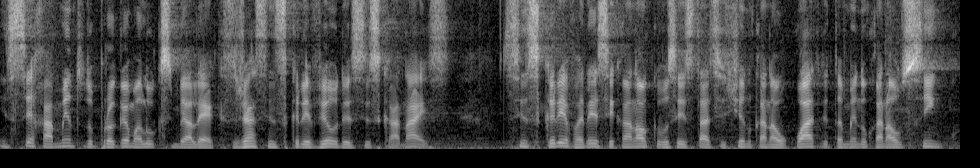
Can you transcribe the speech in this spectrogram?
encerramento do programa Lux Alex. Já se inscreveu nesses canais? Se inscreva nesse canal que você está assistindo, canal 4 e também no canal 5.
